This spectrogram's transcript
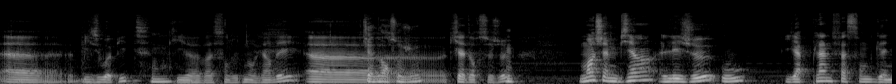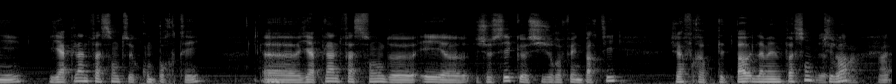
Euh, bisous à Pete, Mhm. qui euh, va sans doute nous regarder. Euh, Qui adore ce jeu. euh, qui adore ce jeu. Mhm. Moi, j'aime bien les jeux où il y a plein de façons de gagner, il y a plein de façons de se comporter, euh, il y a plein de façons de. Et euh, je sais que si je refais une partie, je la ferai peut-être pas de la même façon, Bien tu sûr, vois. ouais. Ouais.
